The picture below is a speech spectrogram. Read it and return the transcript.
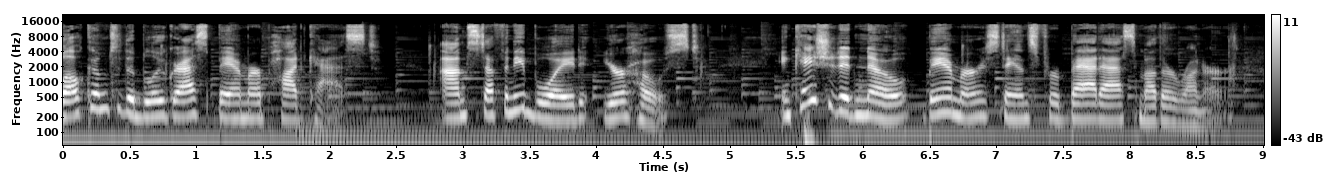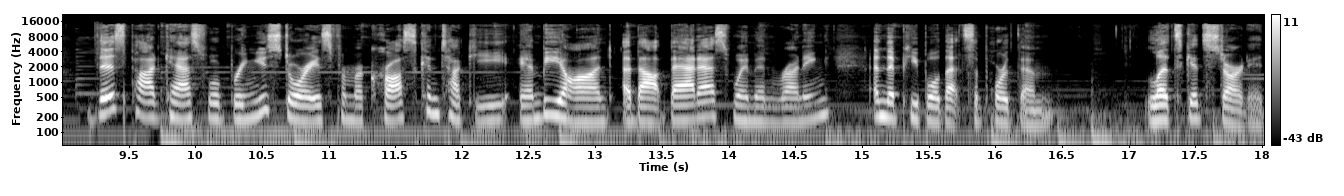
Welcome to the Bluegrass BAMR podcast. I'm Stephanie Boyd, your host. In case you didn't know, BAMR stands for Badass Mother Runner. This podcast will bring you stories from across Kentucky and beyond about badass women running and the people that support them. Let's get started.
